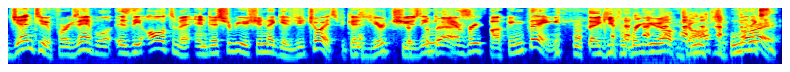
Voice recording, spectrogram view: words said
Gentoo, for example, is the ultimate in distribution that gives you choice because you're choosing every fucking thing. Thank you for bringing it up, Josh. Linux, right.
